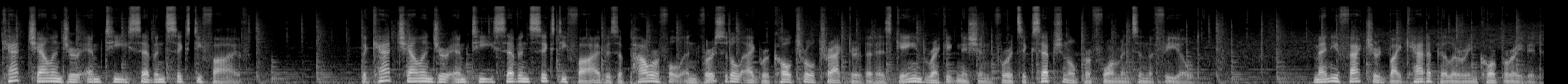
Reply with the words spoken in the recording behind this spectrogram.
Cat Challenger MT765 the Cat Challenger MT765 is a powerful and versatile agricultural tractor that has gained recognition for its exceptional performance in the field. Manufactured by Caterpillar Incorporated.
